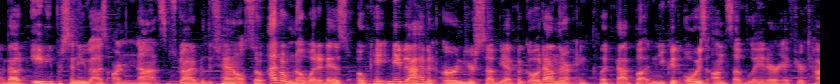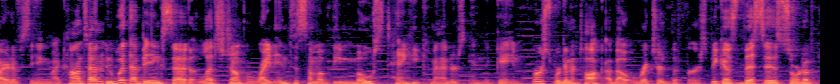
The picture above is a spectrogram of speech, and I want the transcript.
about 80 percent of you guys are not subscribed to the channel so I don't know what it is okay? Maybe I haven't earned your sub yet but go down there and click that button. You can always unsub later if you're tired of seeing my content. And with that being said let's jump right into some of the most tanky commanders in the game. First we're going to talk about Richard the first because this is sort of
